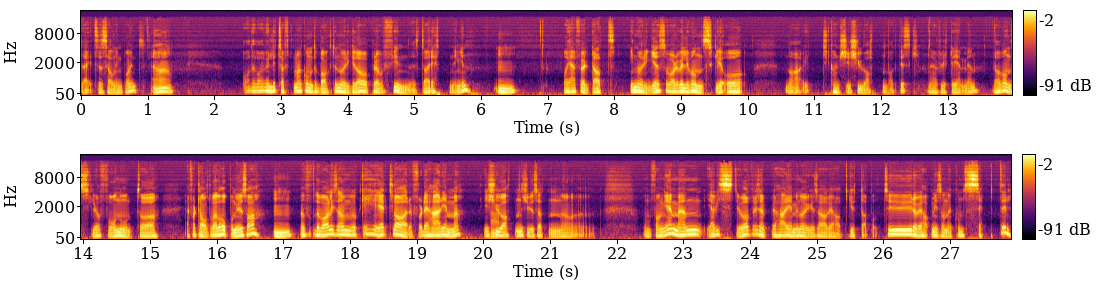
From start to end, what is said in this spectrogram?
det er it's a selling point. Ja. Og det var veldig tøft for meg å komme tilbake til Norge da og prøve å finne ut av retningen. Mm. Og jeg følte at i Norge så var det veldig vanskelig å Nå er vi kanskje i 2018 faktisk, når jeg flytter hjem igjen. Det var vanskelig å få noen til å Jeg fortalte hva jeg hadde holdt på med i USA, Mm. men det var liksom vi var ikke helt klare for det her hjemme i 2018-2017-omfanget. Men jeg visste jo at f.eks. her hjemme i Norge så har vi hatt Gutta på tur, og vi har hatt mye sånne konsepter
